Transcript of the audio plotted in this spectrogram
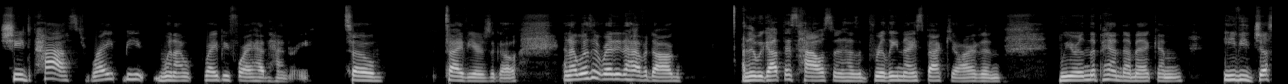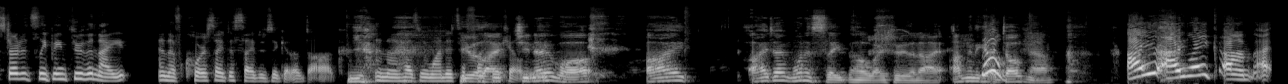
she'd passed right be when I right before I had Henry. So five years ago, and I wasn't ready to have a dog. And then we got this house, and it has a really nice backyard, and we were in the pandemic, and Evie just started sleeping through the night, and of course, I decided to get a dog. Yeah, And my husband wanted to you were fucking like, kill do you me. know what? I I don't want to sleep the whole way through the night. I'm going to get No. a dog now. I I like um I,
